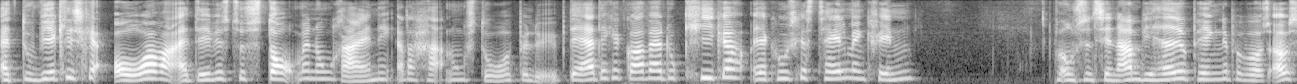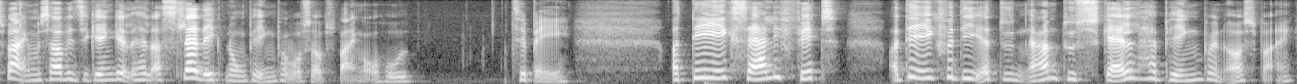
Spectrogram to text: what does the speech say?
at du virkelig skal overveje det, hvis du står med nogle regninger, der har nogle store beløb. Det er, det kan godt være, at du kigger, og jeg kan huske at tale med en kvinde, hvor hun siger, at vi havde jo pengene på vores opsparing, men så har vi til gengæld heller slet ikke nogen penge på vores opsparing overhovedet tilbage. Og det er ikke særlig fedt. Og det er ikke fordi, at du, jamen, du skal have penge på en opsparing.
